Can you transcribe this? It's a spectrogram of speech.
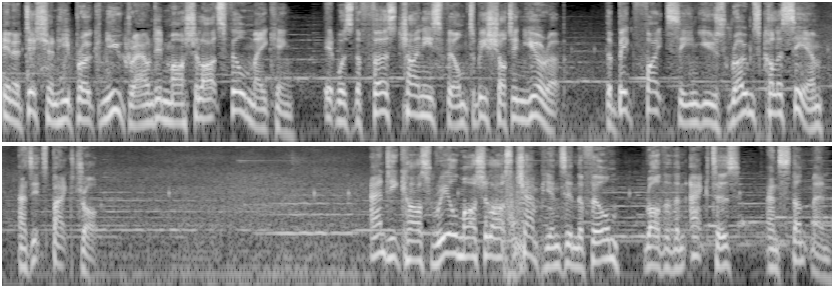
In addition, he broke new ground in martial arts filmmaking. It was the first Chinese film to be shot in Europe. The big fight scene used Rome's Colosseum as its backdrop and he cast real martial arts champions in the film rather than actors and stuntmen.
